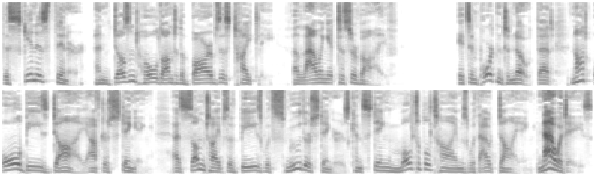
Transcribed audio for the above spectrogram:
the skin is thinner and doesn't hold onto the barbs as tightly, allowing it to survive. It's important to note that not all bees die after stinging, as some types of bees with smoother stingers can sting multiple times without dying. Nowadays,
